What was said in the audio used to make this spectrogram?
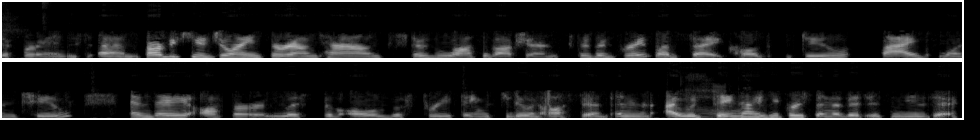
different um, barbecue joints around town. There's lots of options. There's a great website called Do Five One Two, and they offer lists of all of the free things to do in Austin. And I would say Oh. 90% of it is music.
